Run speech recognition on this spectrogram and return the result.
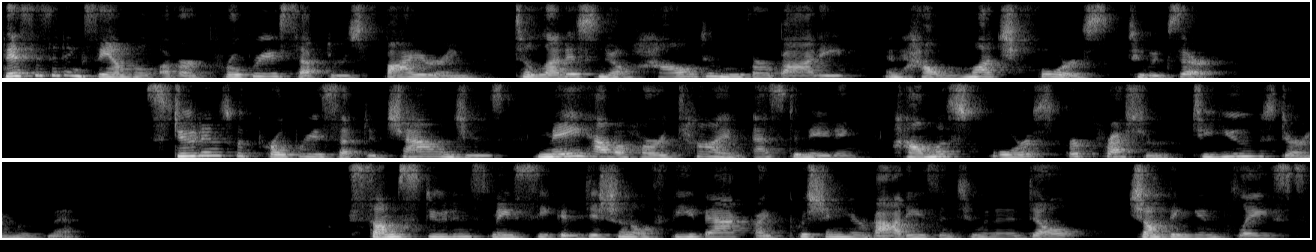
This is an example of our proprioceptors firing to let us know how to move our body and how much force to exert. Students with proprioceptive challenges may have a hard time estimating how much force or pressure to use during movement. Some students may seek additional feedback by pushing their bodies into an adult, jumping in place,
